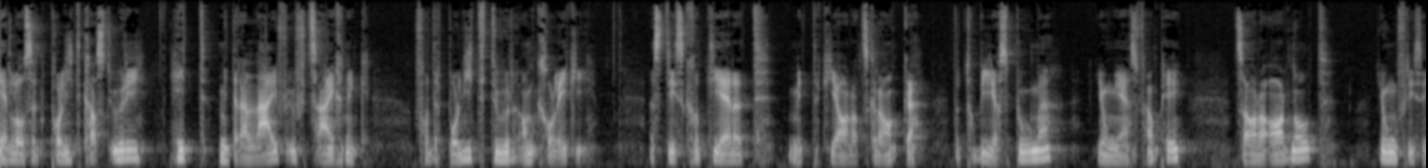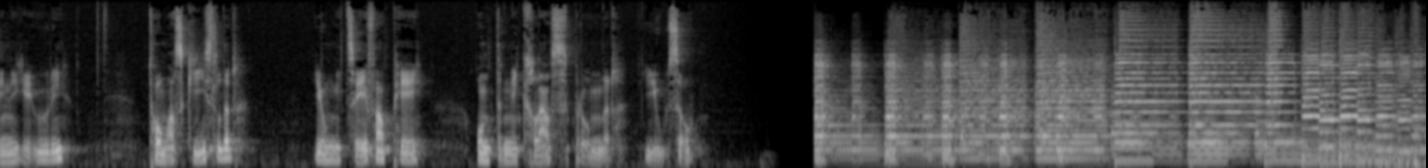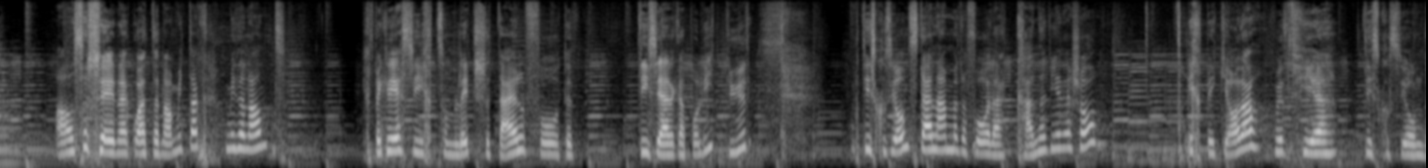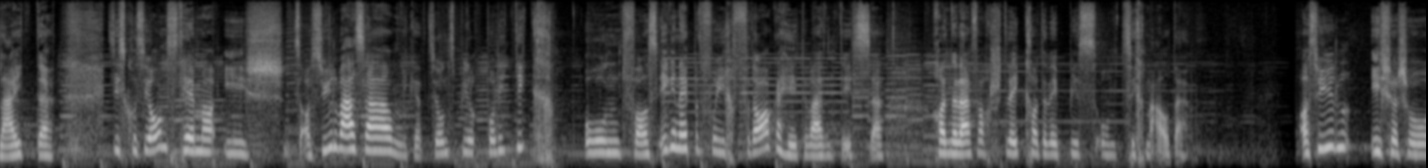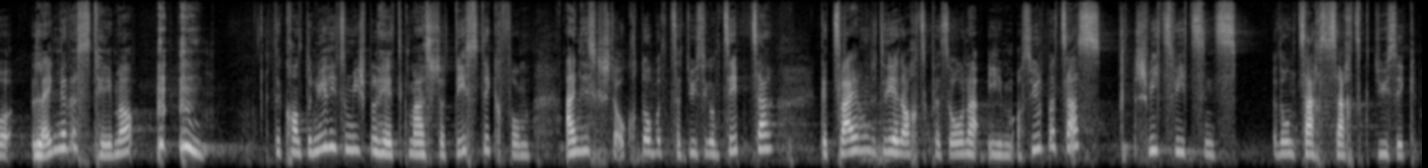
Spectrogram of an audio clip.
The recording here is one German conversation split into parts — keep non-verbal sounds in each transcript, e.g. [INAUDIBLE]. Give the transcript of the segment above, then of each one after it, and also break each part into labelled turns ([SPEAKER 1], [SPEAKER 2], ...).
[SPEAKER 1] Ihr hört Politcast Uri, heute mit einer Live-Aufzeichnung von der Polittour am Kollegi. Es diskutiert mit Chiara Zgraken, der Tobias Blume, junge SVP, Sarah Arnold, jungfreisinnige Uri, Thomas Giesler, junge CVP und der Niklaus Brunner, Juso.
[SPEAKER 2] Also, schönen guten Nachmittag miteinander. Ich begrüße euch zum letzten Teil der diesjährigen Polittür. Die Diskussionsteilnehmer davor kennen wir ja schon. Ich bin Chiara, würde hier die Diskussion leiten. Das Diskussionsthema ist das Asylwesen und Migrationspolitik. Und falls irgendjemand von euch Fragen hat währenddessen, kann er einfach strecken oder etwas und sich melden. Asyl ist ja schon länger ein Thema. [CLEARS THROAT] Der Kanton Uri zum Beispiel hat gemäss Statistik vom 31. Oktober 2017 283 Personen im Asylprozess. Schweizweit sind es rund 66.000.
